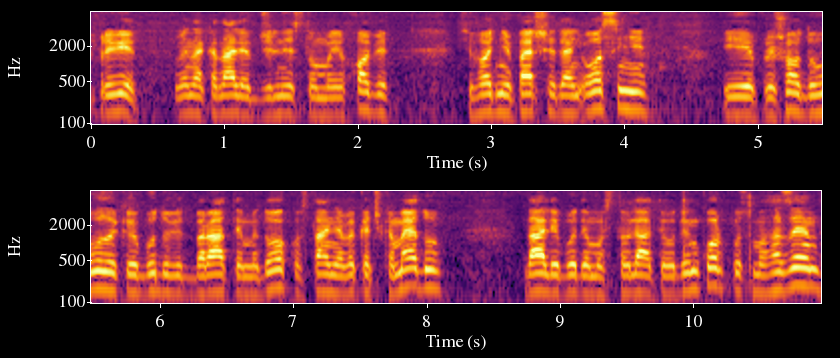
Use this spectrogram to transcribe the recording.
привіт! Ви на каналі Бджільництво Моє хобі. Сьогодні перший день осені і прийшов до вулики, буду відбирати медок, остання викачка меду. Далі будемо вставляти один корпус, магазин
